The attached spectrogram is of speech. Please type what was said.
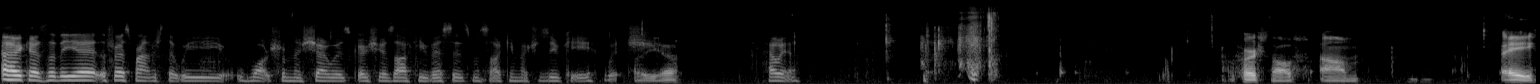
Okay, so the uh, the first match that we watched from the show was Go Shiozaki versus Masaki Mochizuki, which oh yeah. hell yeah. First off, um, a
